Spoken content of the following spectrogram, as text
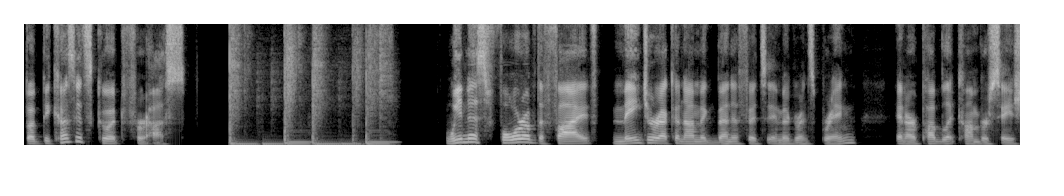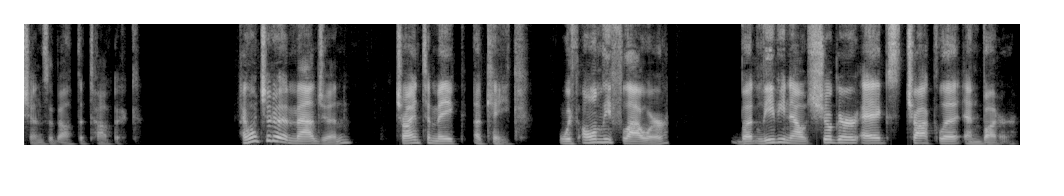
but because it's good for us. We miss four of the five major economic benefits immigrants bring in our public conversations about the topic. I want you to imagine trying to make a cake with only flour, but leaving out sugar, eggs, chocolate, and butter.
